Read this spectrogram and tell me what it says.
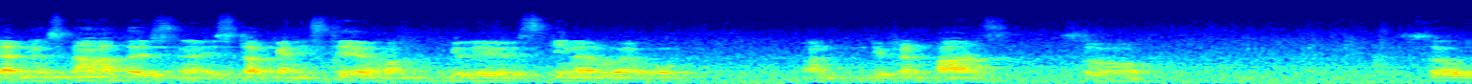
That means none of this uh, stuff can stay on below your skin or on different parts. So, so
